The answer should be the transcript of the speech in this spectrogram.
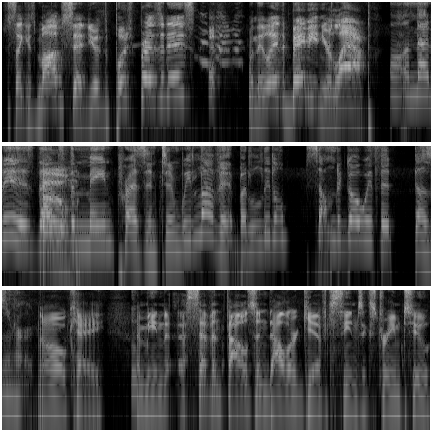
Just like his mom said, you know what the push present is? when they lay the baby in your lap. Well, and that is, that's Boom. the main present, and we love it, but a little something to go with it doesn't hurt. Okay. I mean, a $7,000 gift seems extreme too.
